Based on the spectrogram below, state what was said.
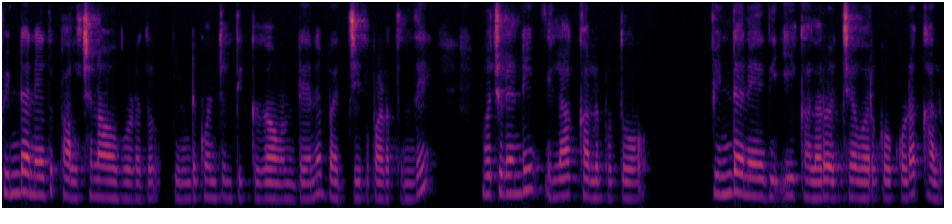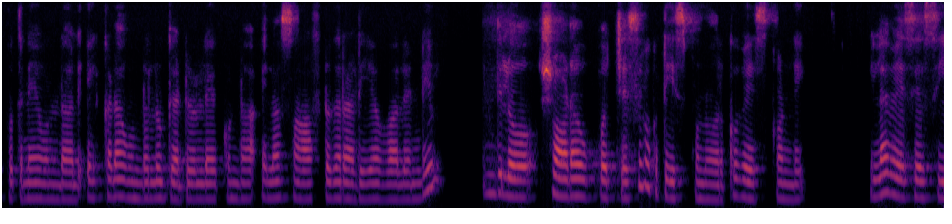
పిండి అనేది పలచన అవ్వకూడదు. పిండి కొంచెం తిక్కుగా ఉంటేనే బజ్జీకి పడుతుంది. చూడండి ఇలా కలుపుతూ పిండి అనేది ఈ కలర్ వచ్చే వరకు కూడా కలుపుతూనే ఉండాలి. ఎక్కడ ఉండలు గడ్డలు లేకుండా ఇలా సాఫ్ట్గా రెడీ అవ్వాలండి. ఇందులో సోడా ఉప్పు వచ్చేసి ఒక టీ స్పూన్ వరకు వేసుకోండి. ఇలా వేసేసి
